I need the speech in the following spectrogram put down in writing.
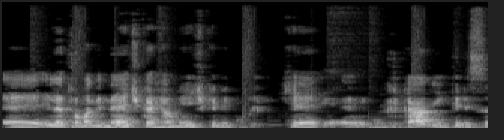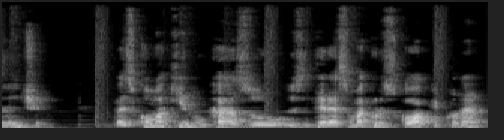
é, eletromagnética, realmente, que é bem que é, é complicada e interessante. Mas como aqui no caso nos interessa o macroscópico, né?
